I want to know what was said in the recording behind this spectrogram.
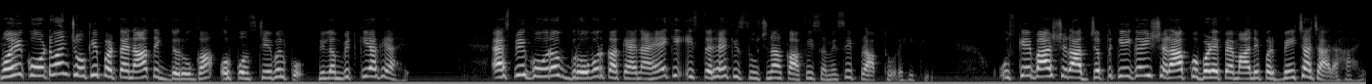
वहीं कोटवन चौकी पर तैनात एक दरोगा और कांस्टेबल को निलंबित किया गया है। एसपी गौरव ग्रोवर का कहना है कि इस तरह की सूचना काफ़ी समय से प्राप्त हो रही थी। उसके बाद शराब जब्त की गई, शराब को बड़े पैमाने पर बेचा जा रहा है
